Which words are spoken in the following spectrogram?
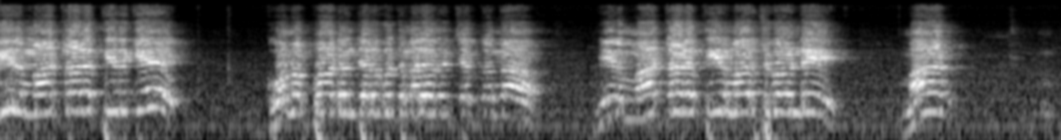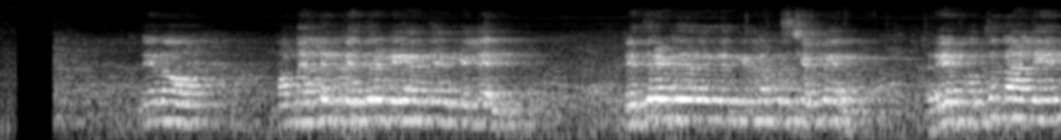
మీరు మాట్లాడే తీరుకి గుణపాఠం జరుగుతుంది మర్యాద చెప్తున్నా. మీరు మాట్లాడే తీరు మార్చుకోండి. మా నేను మొన్న వెళ్ళాను పెద్దిరెడ్డి గారి దగ్గరికి వెళ్ళాను. పెద్దిరెడ్డి గారి దగ్గరికి వెళ్ళినప్పుడు చెప్పాను. రేపు పొద్దున్న వాళ్ళు ఏం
